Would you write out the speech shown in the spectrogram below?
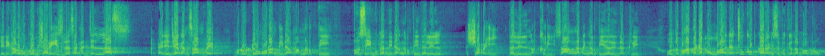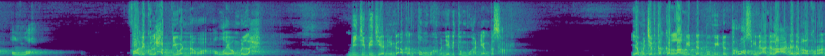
Jadi kalau hukum syar'i sudah sangat jelas, makanya jangan sampai menuduh orang tidak mengerti. Sih bukan tidak ngerti dalil syar'i, dalil nakli, sangat ngerti dalil nakli. Untuk mengatakan Allah ada cukup karena disebutkan dalam Al-Quran Allah. Falikul habbi wan nawa. Allah yang membelah biji-bijian hingga akan tumbuh menjadi tumbuhan yang besar. Yang menciptakan langit dan bumi dan terus ini adalah ada dalam Al-Quran.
